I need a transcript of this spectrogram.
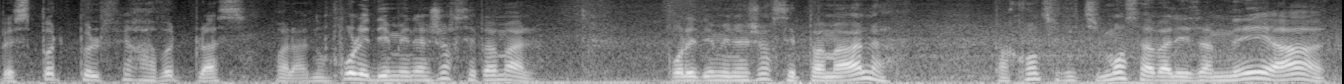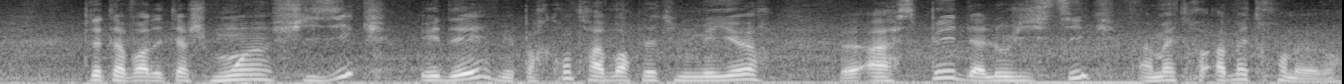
Ben, Spot peut le faire à votre place. Voilà, donc pour les déménageurs, c'est pas mal. Pour les déménageurs, c'est pas mal. Par contre, effectivement, ça va les amener à peut-être avoir des tâches moins physiques, aider, mais par contre avoir peut-être une meilleure euh, aspect de la logistique à mettre, à mettre en œuvre.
